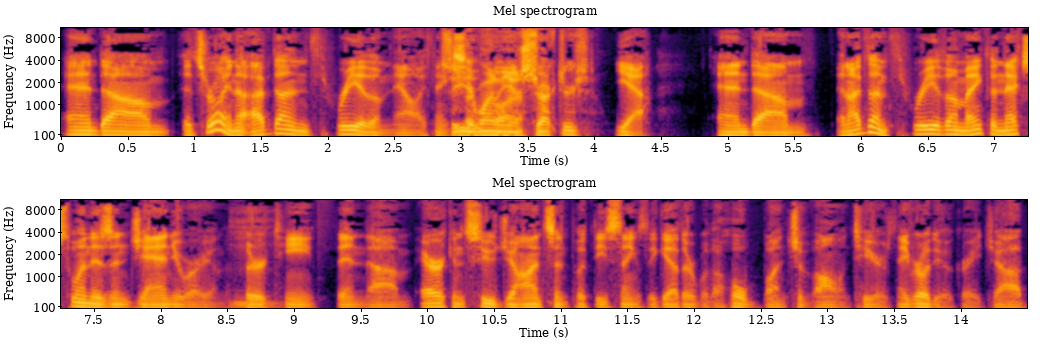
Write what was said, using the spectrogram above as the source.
and um, it's really not. I've done three of them now. I think So you're one of far. the instructors. Yeah, and um, and I've done three of them. I think the next one is in January on the 13th. And um, Eric and Sue Johnson put these things together with a whole bunch of volunteers. They really do a great job.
